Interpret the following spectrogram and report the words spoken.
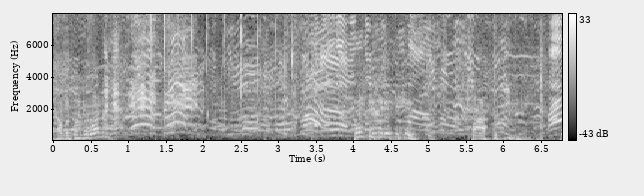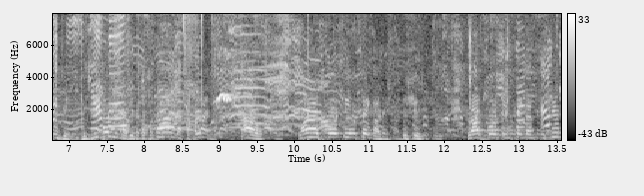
Number 21. 20 seconds to shoot. Pass to CJ. Steven. Bigibol last 14 seconds to shoot. Last 14 seconds to shoot.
